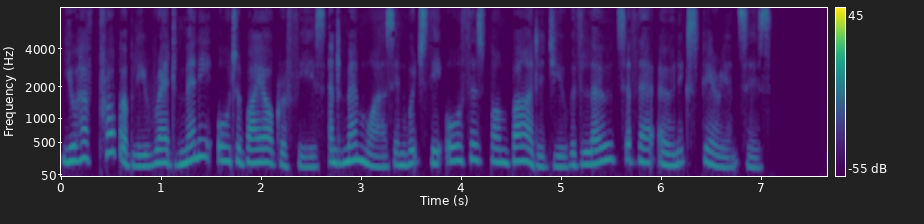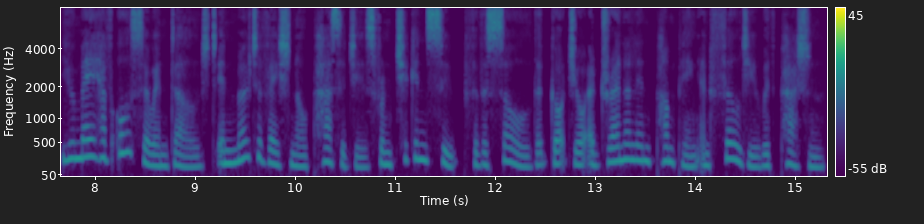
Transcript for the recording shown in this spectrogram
You have probably read many autobiographies and memoirs in which the authors bombarded you with loads of their own experiences. You may have also indulged in motivational passages from Chicken Soup for the Soul that got your adrenaline pumping and filled you with passion.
